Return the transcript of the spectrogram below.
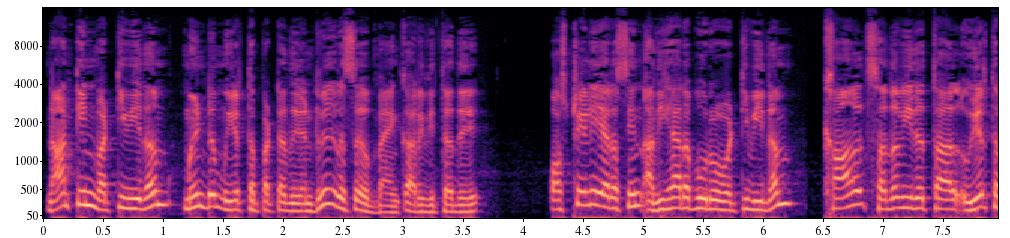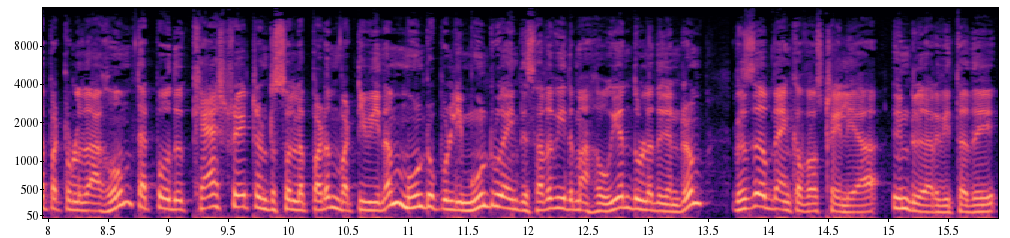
நாட்டின் வட்டி வீதம் மீண்டும் உயர்த்தப்பட்டது என்று ரிசர்வ் பேங்க் அறிவித்தது. ஆஸ்திரேலிய அரசின் அதிகாரப்பூர்வ வட்டி வீதம் கால் சதவீதத்தால் உயர்த்தப்பட்டுள்ளதாகவும் தற்போது கேஷ் ரேட் என்று சொல்லப்படும் வட்டி வீதம் மூன்று புள்ளி மூன்று ஐந்து சதவீதமாக உயர்ந்துள்ளது என்றும் ரிசர்வ் பேங்க் ஆஃப் ஆஸ்திரேலியா இன்று அறிவித்தது.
